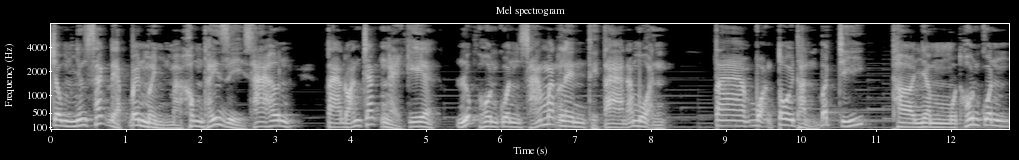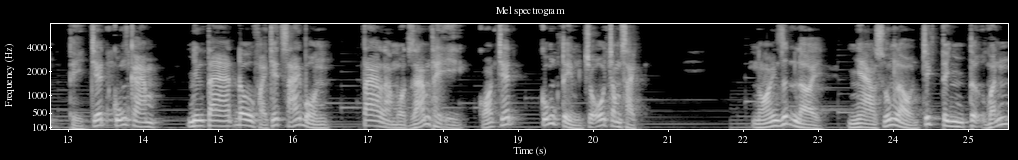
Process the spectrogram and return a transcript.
trông những xác đẹp bên mình mà không thấy gì xa hơn. Ta đoán chắc ngày kia lúc hôn quân sáng mắt lên thì ta đã muộn. Ta, bọn tôi thần bất trí, thờ nhầm một hôn quân thì chết cũng cam. Nhưng ta đâu phải chết sái bồn. Ta là một giám thị, có chết cũng tìm chỗ trong sạch. Nói dứt lời, nhào xuống lầu trích tinh tự vẫn.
